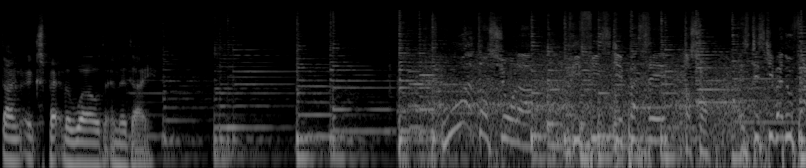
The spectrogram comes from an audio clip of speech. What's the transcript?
don't expect the world in a day. attention là, Griffiths qui est passé. Attention, est-ce qu'est-ce qu'il va nous faire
